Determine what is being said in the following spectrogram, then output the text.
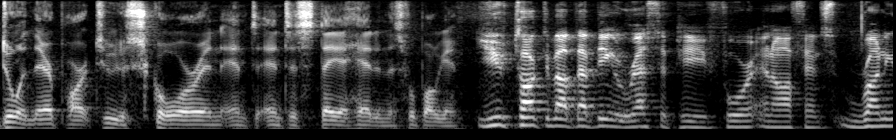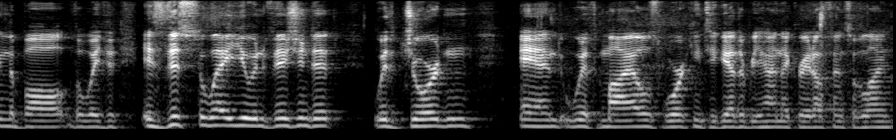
doing their part too to score and and and to stay ahead in this football game. You've talked about that being a recipe for an offense, running the ball the way. Is this the way you envisioned it with Jordan and with Miles working together behind that great offensive line?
